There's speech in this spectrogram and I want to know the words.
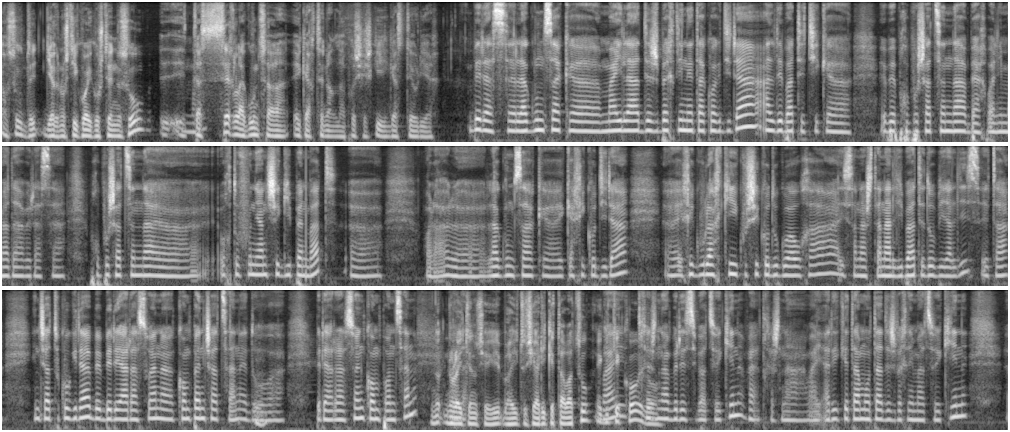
Hauzu, diagnostikoa ikusten duzu, eta bai. zer laguntza ekartzen alda preseski gazte horiek? Beraz, laguntzak uh, maila desberdinetakoak dira, alde batetik uh, ebe proposatzen da, behar balimada, beraz, uh, proposatzen da uh, ortofonian segipen bat, uh, Hala, laguntzak uh, ekarriko dira, uh, erregularki ikusiko dugu aurra, izan hasten aldi bat edo bi aldiz, eta intzatuko gira be bere arazoen uh, kompentsatzen edo mm. uh, bere arazoen konpontzen. No, nola iten duzi, bai duzi hariketa batzu egiteko? Bai, tresna berezi batzuekin, bai, tresna, bai, hariketa mota desberdin batzuekin,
